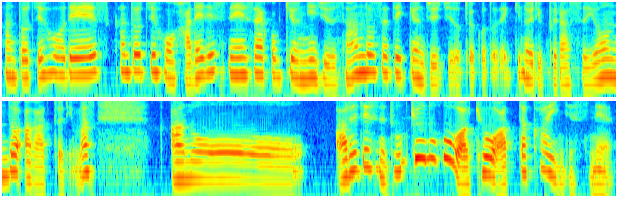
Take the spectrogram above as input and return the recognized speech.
関東地方です。関東地方晴れですね。最高気温23度、最低気温11度ということで、昨日よりプラス4度上がっております。あのーあれですね、東京の方は今日あったかいんですね。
